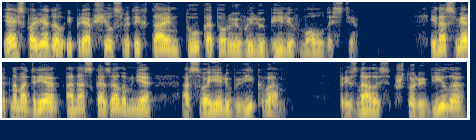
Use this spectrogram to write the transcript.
Я исповедал и приобщил святых тайн ту, которую вы любили в молодости. И на смертном одре она сказала мне о своей любви к вам, призналась, что любила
